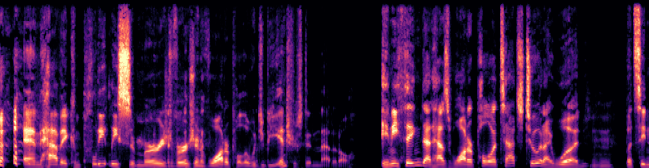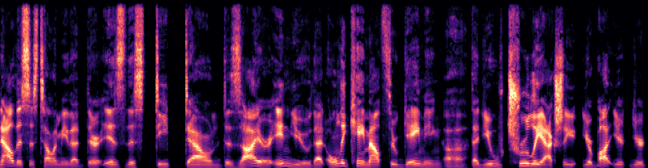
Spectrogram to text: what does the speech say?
and have a completely submerged version of water polo, would you be interested in that at all? anything that has water polo attached to it, I would. Mm-hmm. But see, now this is telling me that there is this deep down desire in you that only came out through gaming. Uh huh. That you truly, actually, your body, your your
